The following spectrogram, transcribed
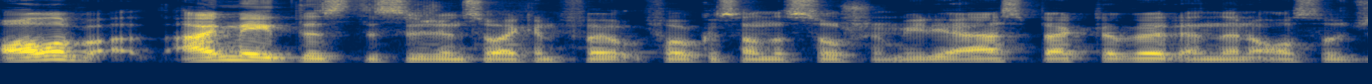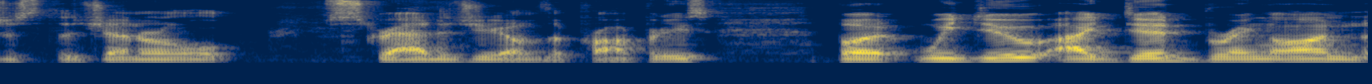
all of i made this decision so i can fo- focus on the social media aspect of it and then also just the general strategy of the properties but we do i did bring on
